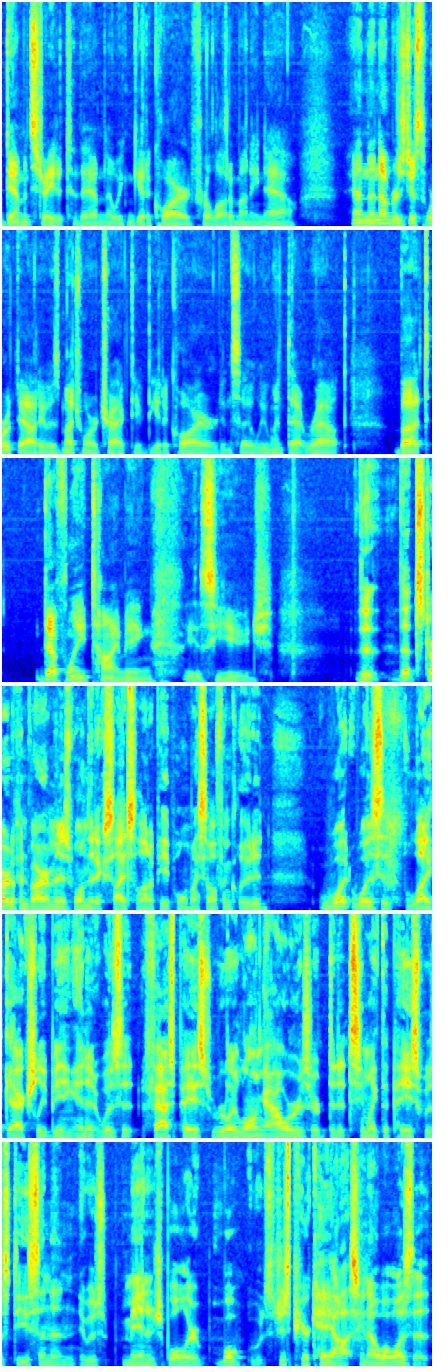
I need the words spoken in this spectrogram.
demonstrate it to them that we can get acquired for a lot of money now. And the numbers just worked out. It was much more attractive to get acquired. And so we went that route. But definitely timing is huge. The, that startup environment is one that excites a lot of people, myself included. What was it like actually being in it? Was it fast paced, really long hours, or did it seem like the pace was decent and it was manageable, or what was just pure chaos? You know, what was it?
